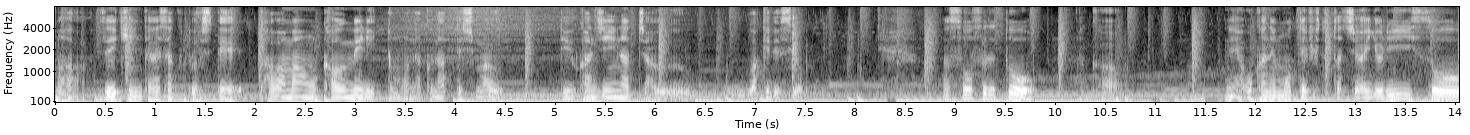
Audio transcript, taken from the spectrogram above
まあ税金対策としてタワマンを買うメリットもなくなってしまうっていう感じになっちゃうわけですよ。そうするとなんかねお金持ってる人たちはより一層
